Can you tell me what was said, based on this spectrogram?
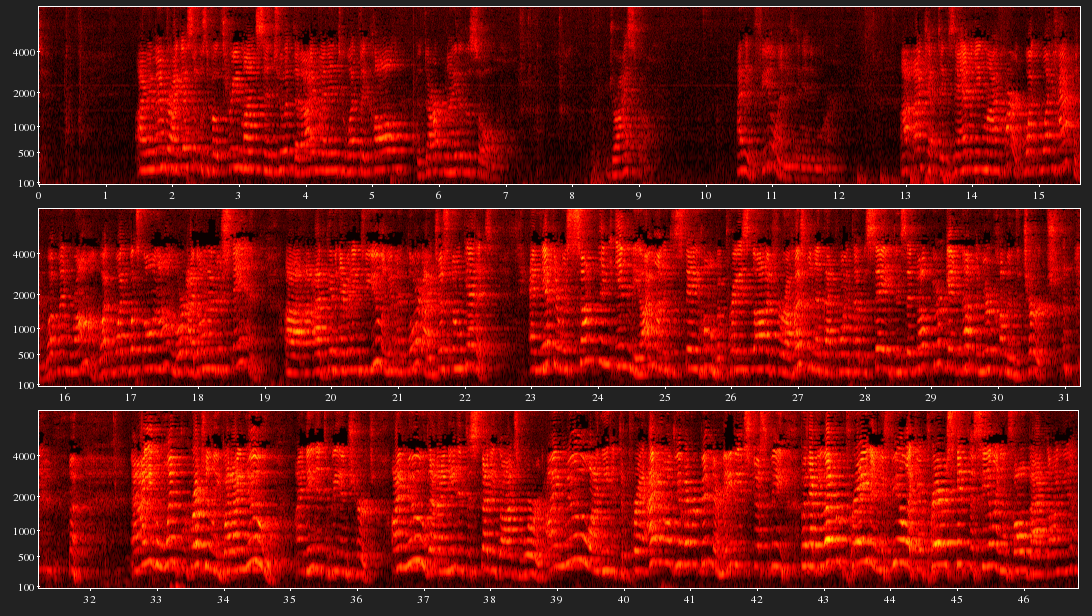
I remember, I guess it was about three months into it that I went into what they call the dark night of the soul. Dry spell. I didn't feel anything anymore. I, I kept examining my heart. What, what happened? What went wrong? What, what, what's going on? Lord, I don't understand. Uh, I've given everything to you, and, you, Lord, I just don't get it. And yet there was something in me. I wanted to stay home, but praise God for a husband at that point that was saved and said, Nope, you're getting up and you're coming to church. and I even went begrudgingly, but I knew I needed to be in church. I knew that I needed to study God's Word. I knew I needed to pray. I don't know if you've ever been there. Maybe it's just me. But have you ever prayed and you feel like your prayers hit the ceiling and fall back on you?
